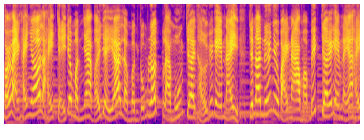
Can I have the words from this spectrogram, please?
Và các bạn hãy nhớ là hãy chỉ cho mình nha bởi vì á là mình cũng rất là muốn chơi thử cái game này. Cho nên nếu như bạn nào mà biết chơi cái game này á hãy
